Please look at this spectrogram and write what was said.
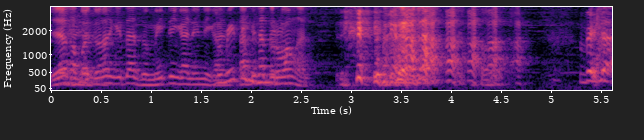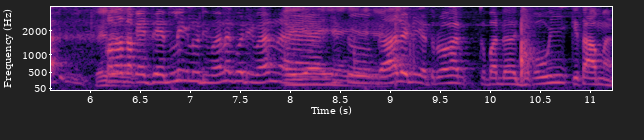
Ya kebetulan kita zoom meeting kan ini kan. Zoom meeting, Tapi zoom satu meeting. ruangan. Beda. Beda, Kalau pakai Zenly lu di mana, gua di mana. Oh, iya, iya, gitu. iya, iya. Enggak ada nih aturan kepada Jokowi kita aman.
